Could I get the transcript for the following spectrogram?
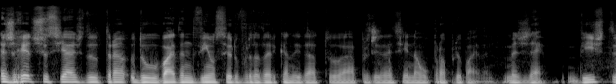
as redes sociais do, Trump, do Biden deviam ser o verdadeiro candidato à presidência e não o próprio Biden. Mas é, viste.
